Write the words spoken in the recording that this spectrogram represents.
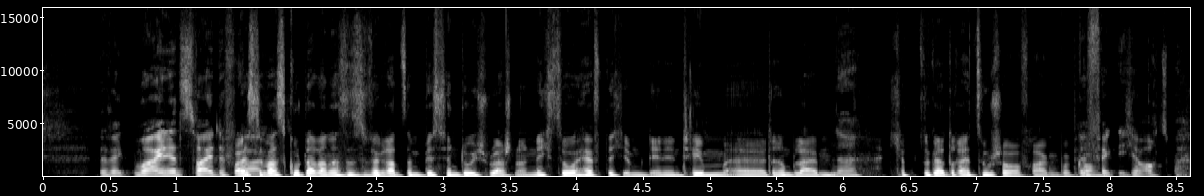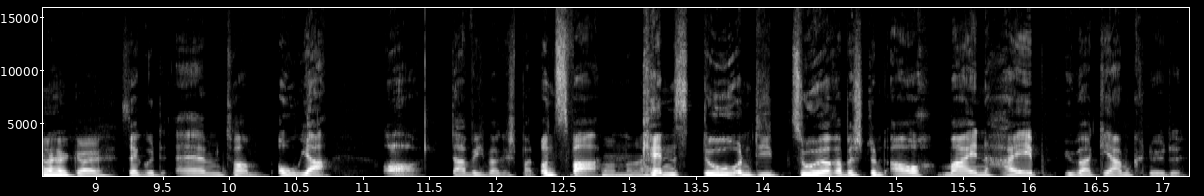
perfekt. Meine zweite Frage. Weißt du, was gut daran ist, dass wir gerade so ein bisschen durchrushen und nicht so heftig im, in den Themen äh, drin bleiben? Na, Ich habe sogar drei Zuschauerfragen bekommen. perfekt. Ich habe auch zwei. Geil. Sehr gut. Ähm, Tom. Oh ja. Oh, da bin ich mal gespannt. Und zwar, Oh kennst du und die Zuhörer bestimmt auch mein Hype über Germknödel.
